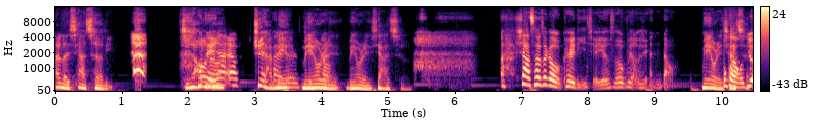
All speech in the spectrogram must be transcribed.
按了下车铃之后呢，居然没有没有人没有人下车。啊，下车这个我可以理解，有的时候不小心按到，没有人下车。不管我就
